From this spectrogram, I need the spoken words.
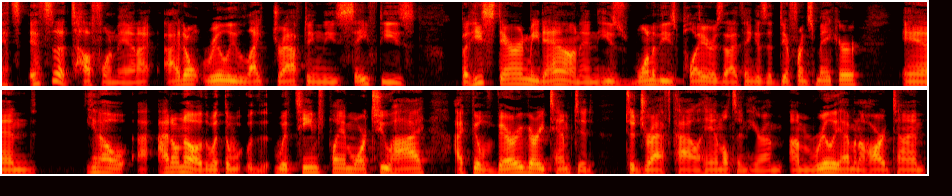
it's it's a tough one, man. I I don't really like drafting these safeties but he's staring me down and he's one of these players that I think is a difference maker. And, you know, I, I don't know with the, with teams playing more too high, I feel very, very tempted to draft Kyle Hamilton here. I'm, I'm really having a hard time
